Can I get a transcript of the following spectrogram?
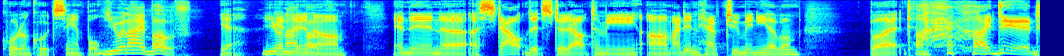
quote unquote sample. You and I both. Yeah, You and I then, both. Um, and then uh, a stout that stood out to me. Um, I didn't have too many of them, but I did.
